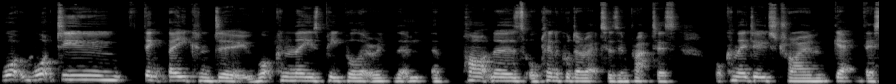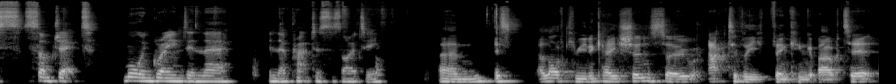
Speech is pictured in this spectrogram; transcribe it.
what what do you think they can do? What can these people that are, that are partners or clinical directors in practice? What can they do to try and get this subject more ingrained in their in their practice society? Um, it's a lot of communication, so actively thinking about it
